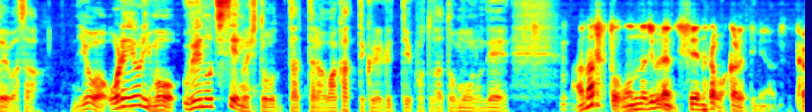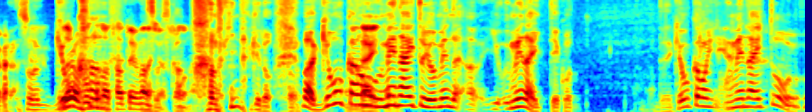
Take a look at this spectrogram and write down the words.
例えばさ要は俺よりも上の知性の人だったら分かってくれるっていうことだと思うので あなたと同じぐらいの知性なら分かるって意味なんですよ。だから、そのそれは僕の例え話そうですか。はそうなんです。あのいいんだけどまあ行間を埋めないと読めないあ埋めないってことで行間を埋めないと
